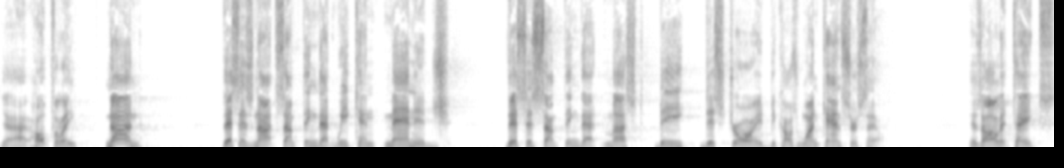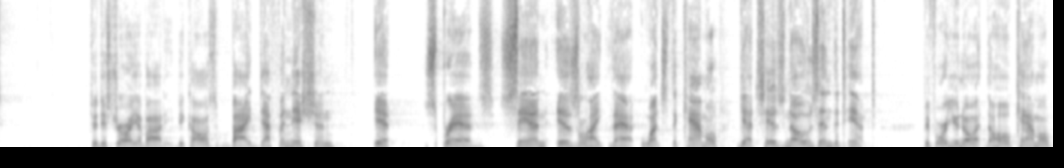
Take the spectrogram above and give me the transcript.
Yeah, hopefully, none. This is not something that we can manage. This is something that must be destroyed because one cancer cell is all it takes to destroy a body because by definition it spreads. Sin is like that. Once the camel gets his nose in the tent, before you know it, the whole camel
